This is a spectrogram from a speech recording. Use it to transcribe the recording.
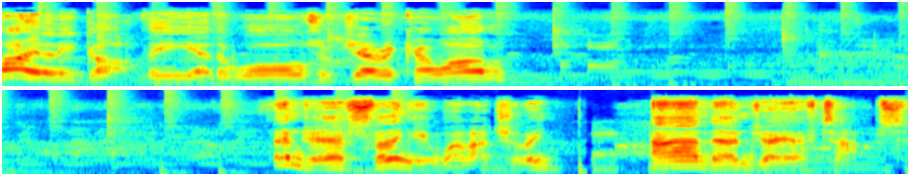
Finally got the uh, the walls of Jericho on. MJF selling it well, actually. And MJF taps.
